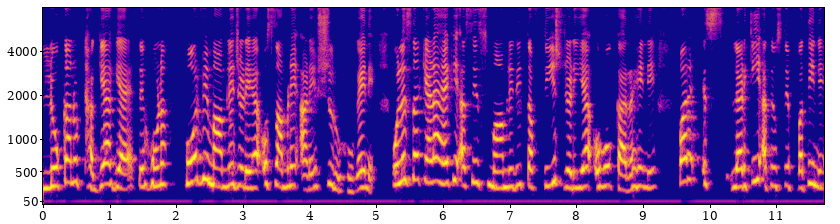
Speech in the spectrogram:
ਲੋਕਾਂ ਨੂੰ ਠੱਗਿਆ ਗਿਆ ਹੈ ਤੇ ਹੁਣ ਹੋਰ ਵੀ ਮਾਮਲੇ ਜਿਹੜੇ ਆ ਉਹ ਸਾਹਮਣੇ ਆਣੇ ਸ਼ੁਰੂ ਹੋ ਗਏ ਨੇ। ਪੁਲਿਸ ਦਾ ਕਹਿਣਾ ਹੈ ਕਿ ਅਸੀਂ ਇਸ ਮਾਮਲੇ ਦੀ ਤਫਤੀਸ਼ ਜਿਹੜੀ ਹੈ ਉਹ ਕਰ ਰਹੇ ਨੇ ਪਰ ਇਸ ਲੜਕੀ ਅਤੇ ਉਸਦੇ ਪਤੀ ਨੇ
